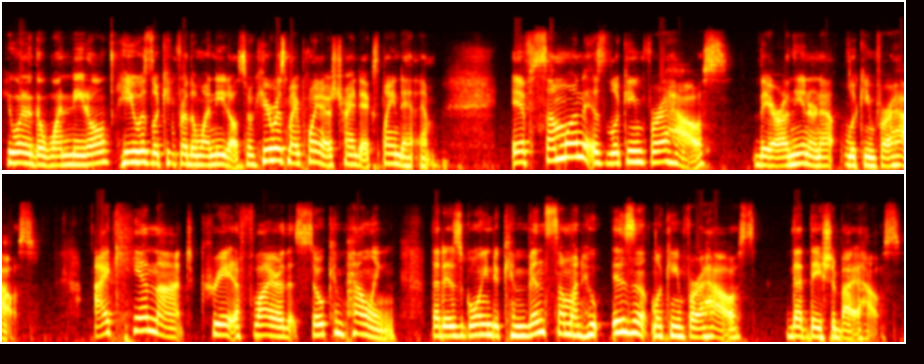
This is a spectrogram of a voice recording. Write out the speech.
He wanted the one needle. He was looking for the one needle. So here was my point I was trying to explain to him. If someone is looking for a house, they are on the internet looking for a house. I cannot create a flyer that's so compelling that is going to convince someone who isn't looking for a house that they should buy a house.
